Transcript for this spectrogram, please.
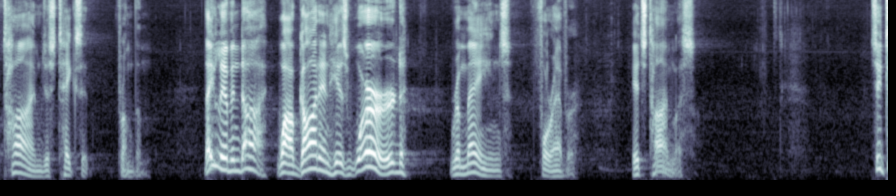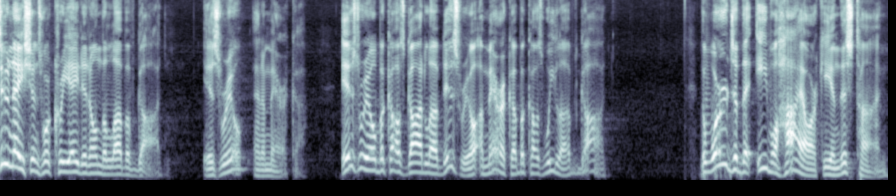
time just takes it from them. They live and die while God and His Word remains forever. It's timeless. See, two nations were created on the love of God Israel and America. Israel because God loved Israel, America because we loved God. The words of the evil hierarchy in this time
